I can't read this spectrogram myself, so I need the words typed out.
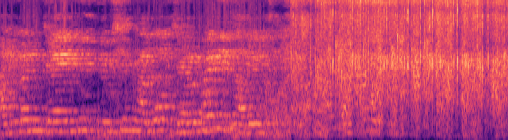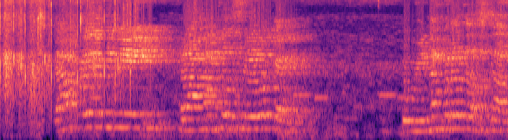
हनुमान जयंती दिवशी माझा जन्मही झालेला त्यामुळे मी रामाचा सेवक आहे. तो विनम्रच असणार.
